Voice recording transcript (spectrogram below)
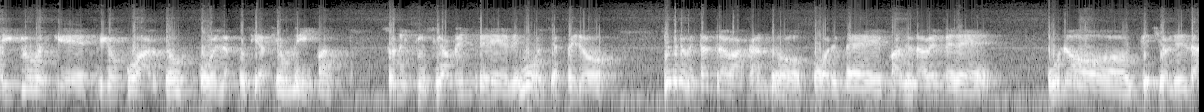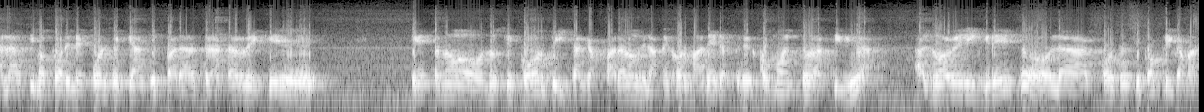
Hay clubes que Río Cuarto o en la asociación misma son exclusivamente de, de bolsa, pero yo creo que están trabajando por, más de una vez me de, uno que se le da lástima por el esfuerzo que hacen para tratar de que esto no, no se corte y salgan parados de la mejor manera, pero es como en toda actividad. Al no haber ingreso, la cosa se complica más.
